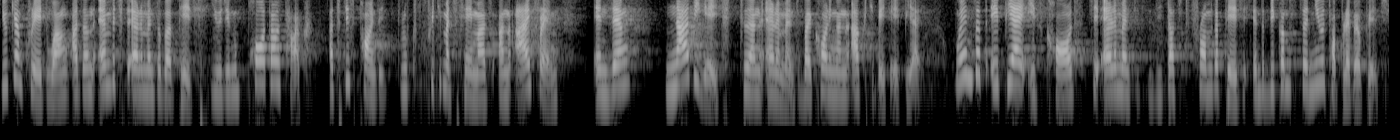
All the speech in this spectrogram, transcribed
You can create one as an embedded element of a page using portal tag. At this point, it looks pretty much same as an iframe, and then navigate to an element by calling an activate API. When that API is called, the element is detached from the page and becomes the new top-level page.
